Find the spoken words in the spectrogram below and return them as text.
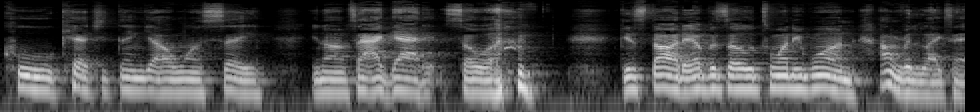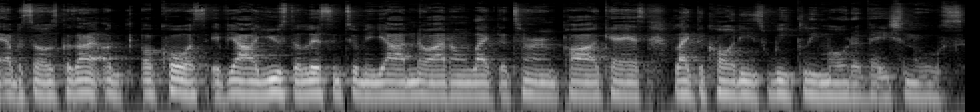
cool, catchy thing y'all want to say. You know what I'm saying? I got it. So, uh, get started. Episode 21. I don't really like saying episodes because I, of course, if y'all used to listen to me, y'all know I don't like the term podcast. I like to call these weekly motivationals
